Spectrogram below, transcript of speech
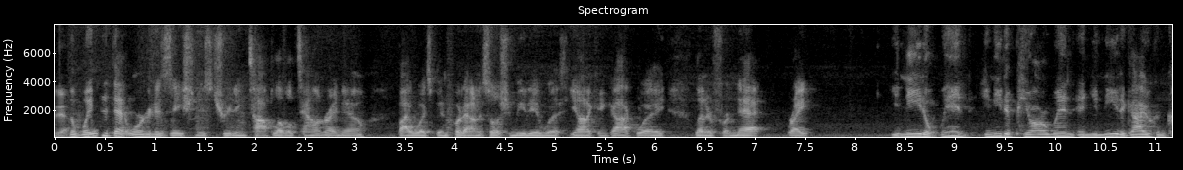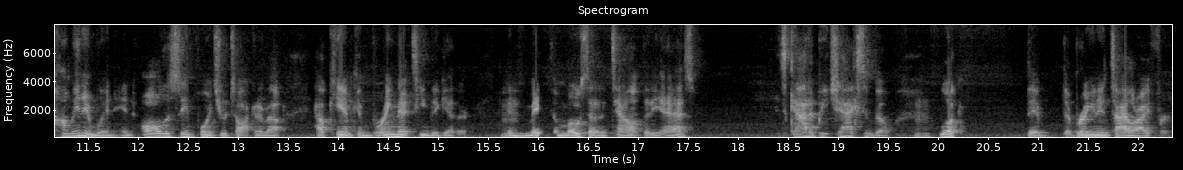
Yeah. the way that that organization is treating top level talent right now by what's been put out on social media with Yannick Ngakoue, Leonard Fournette, right? You need a win. You need a PR win, and you need a guy who can come in and win. And all the same points you're talking about, how Cam can bring that team together and make the most out of the talent that he has. It's got to be Jacksonville. Mhm. Look, they they're bringing in Tyler Eifert.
